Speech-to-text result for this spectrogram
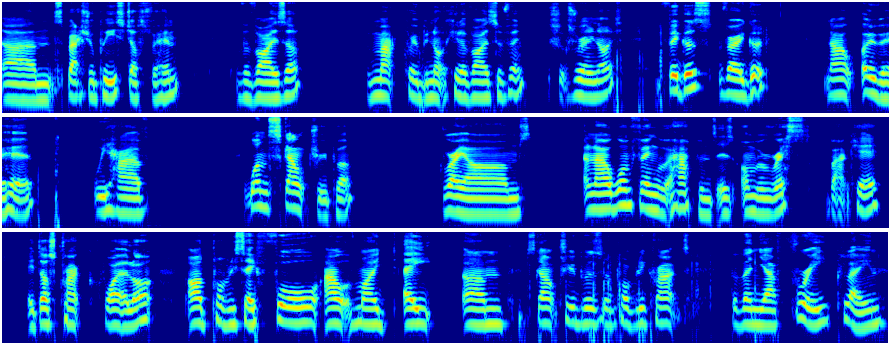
um, special piece just for him. The visor, the macro binocular visor thing, which looks really nice. Figures, very good. Now, over here, we have one scout trooper grey arms. And now one thing that happens is on the wrist back here, it does crack quite a lot. I'd probably say four out of my eight um, scout troopers are probably cracked. But then you have three plain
